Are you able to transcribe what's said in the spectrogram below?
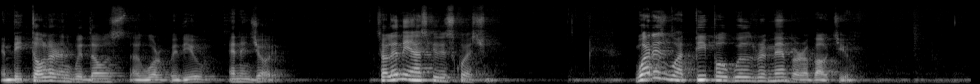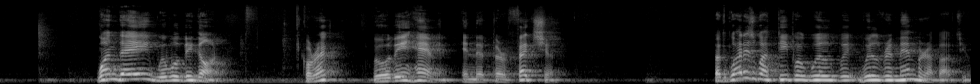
and be tolerant with those that work with you and enjoy it. So let me ask you this question What is what people will remember about you? One day we will be gone, correct? We will be in heaven, in the perfection. But what is what people will, will remember about you?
